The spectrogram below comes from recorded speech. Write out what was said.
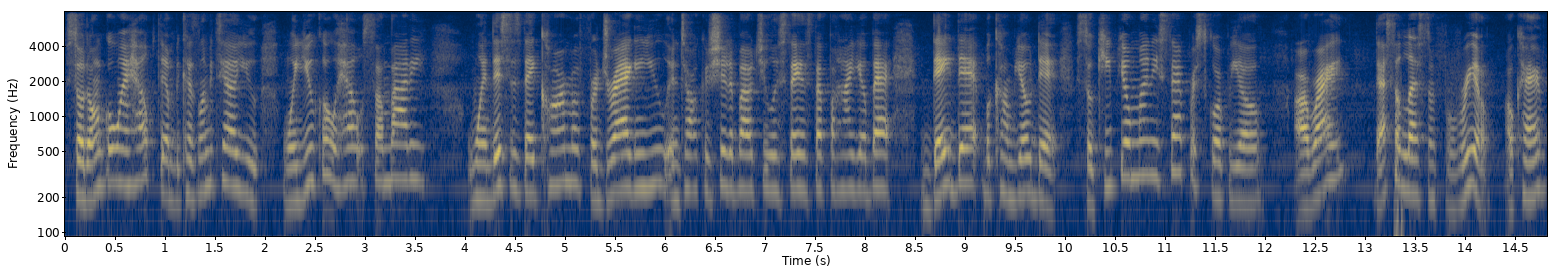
So don't go and help them because let me tell you, when you go help somebody, when this is their karma for dragging you and talking shit about you and saying stuff behind your back, they debt become your debt. So keep your money separate, Scorpio. All right? That's a lesson for real, okay?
